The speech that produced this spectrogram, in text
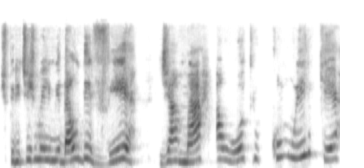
O espiritismo ele me dá o dever de amar ao outro como ele quer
